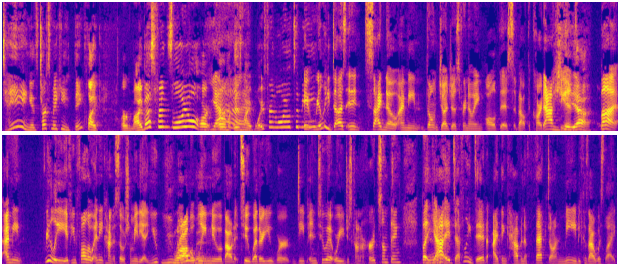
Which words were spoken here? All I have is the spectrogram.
dang, it starts making you think like, are my best friends loyal? Or, or is my boyfriend loyal to me? It really does. And side note, I mean, don't judge us for knowing all of this about the Kardashians. Yeah. But I mean, really, if you follow any kind of social media, you, You probably knew about it too, whether you were deep into it or you just kind of heard something. But yeah. Yeah. it definitely did, I think, have an effect on me because I was like,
